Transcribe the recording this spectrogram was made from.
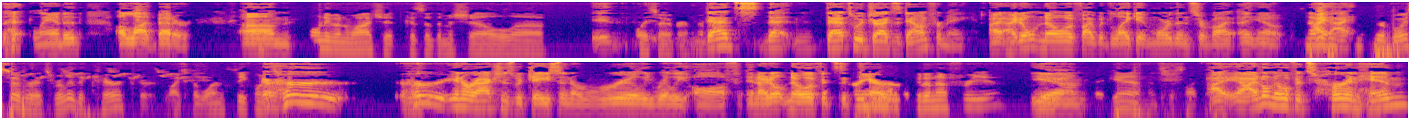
landed a lot better. Um, won't even watch it because of the Michelle uh, voiceover. that's that that's what drags it down for me. I, I don't know if I would like it more than survive. uh, You know, I, I her voiceover, it's really the character, like the one sequence. her her interactions with Jason are really really off, and I don't know if it's the character. good enough for you? Yeah, Again, it's just like I I don't know if it's her and him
